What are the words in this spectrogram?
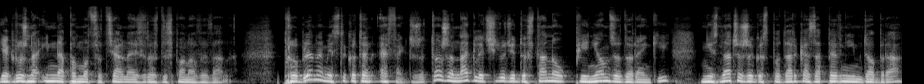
jak różna inna pomoc socjalna jest rozdysponowywana. Problemem jest tylko ten efekt, że to, że nagle ci ludzie dostaną pieniądze do ręki, nie znaczy, że gospodarka zapewni im dobra,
